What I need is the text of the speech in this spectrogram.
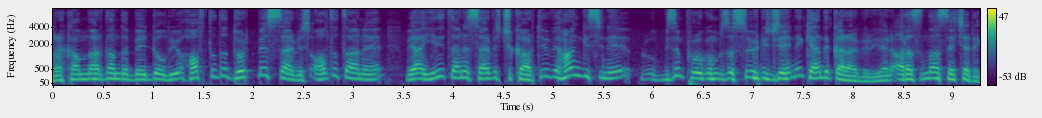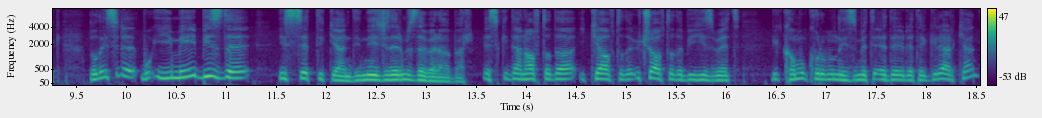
rakamlardan da belli oluyor. Haftada 4-5 servis, 6 tane veya 7 tane servis çıkartıyor ve hangisini bizim programımıza söyleyeceğine kendi karar veriyor. Yani arasından seçerek. Dolayısıyla bu ivmeyi biz de hissettik yani dinleyicilerimizle beraber. Eskiden haftada, 2 haftada, 3 haftada bir hizmet, bir kamu kurumunun hizmeti E-Devlet'e girerken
